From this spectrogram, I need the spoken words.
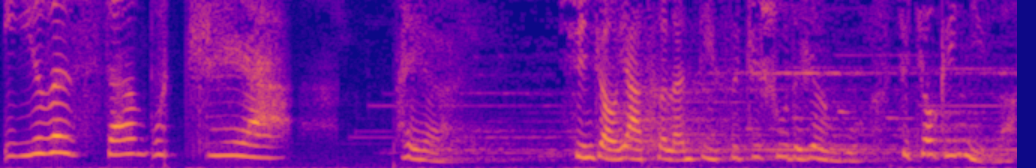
一问三不知啊？佩尔，寻找亚特兰蒂斯之书的任务就交给你了。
